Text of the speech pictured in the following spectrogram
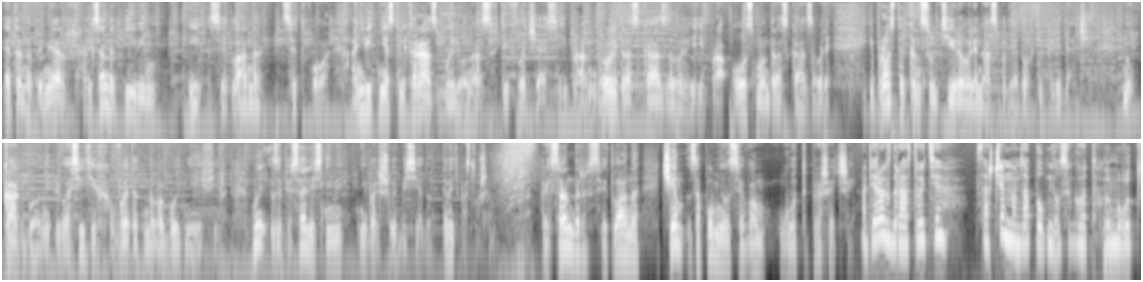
Это, например, Александр Пивень, и Светлана Цветкова. Они ведь несколько раз были у нас в Тифло-часе. И про Android рассказывали, и про Осмонд рассказывали. И просто консультировали нас в подготовке передачи. Ну, как было не пригласить их в этот новогодний эфир? Мы записали с ними небольшую беседу. Давайте послушаем. Александр, Светлана, чем запомнился вам год прошедший? Во-первых, здравствуйте. Саш, чем нам запомнился год? Ну, мы вот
